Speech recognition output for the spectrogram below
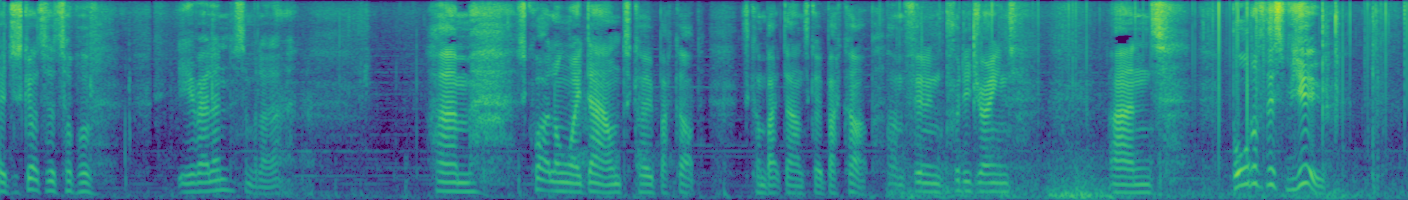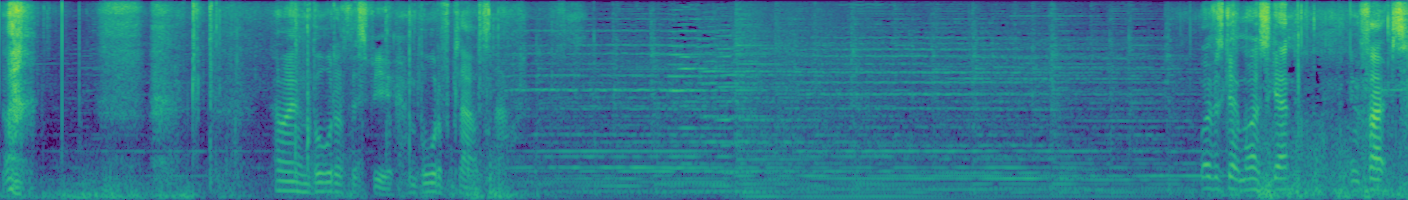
Okay, just got to the top of Ear something like that. Um, it's quite a long way down to go back up, to come back down to go back up. I'm feeling pretty drained and bored of this view. I am bored of this view. I'm bored of clouds now. Weather's getting worse again. In fact,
